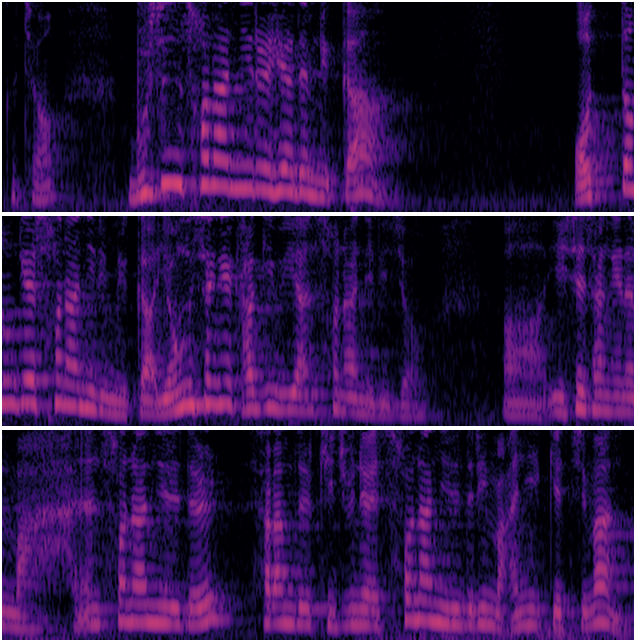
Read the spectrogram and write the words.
그렇죠? 무슨 선한 일을 해야 됩니까? 어떤 게 선한 일입니까? 영생에 가기 위한 선한 일이죠. 어, 이 세상에는 많은 선한 일들, 사람들 기준에 선한 일들이 많이 있겠지만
